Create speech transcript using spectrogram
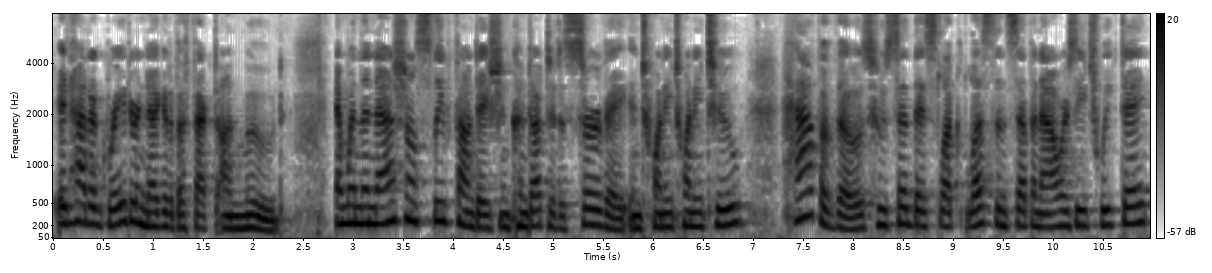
it had a greater negative effect on mood. And when the National Sleep Foundation conducted a survey in 2022, half of those who said they slept less than seven hours each weekday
